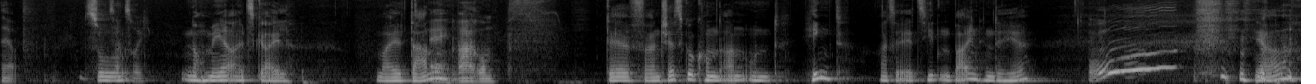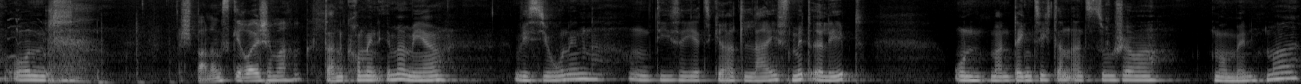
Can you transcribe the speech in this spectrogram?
Ja, so noch mehr als geil. Weil dann Ey, warum? Der Francesco kommt an und hinkt. Also er zieht ein Bein hinterher. Oh. Ja, und Spannungsgeräusche machen? dann kommen immer mehr Visionen, die sie jetzt gerade live miterlebt. Und man denkt sich dann als Zuschauer, Moment mal,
